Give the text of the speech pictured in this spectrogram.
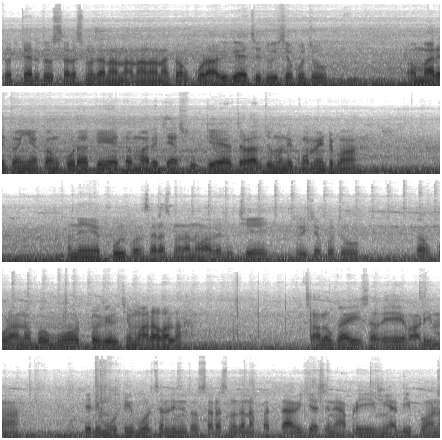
તો અત્યારે તો સરસ મજાના નાના નાના કંકોડા આવી ગયા છે, જોઈ શકો છો. અમારે તો અહીંયા કંકોડા કે, તમારે ત્યાં શું કે, જણાવજો મને કોમેન્ટમાં. અને ફૂલ પણ સરસ મજાનું આવેલું છે, જોઈ શકો છો. કંકોડાનો બહુ મોટો વેલ છે મારા વાલા. ચાલો ગાઈશ હવે વાડીમાં પેલી મોટી બોરસલીની તો સરસ મજાના પત્તા આવી ગયા છે ને આપણી મેદી પણ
